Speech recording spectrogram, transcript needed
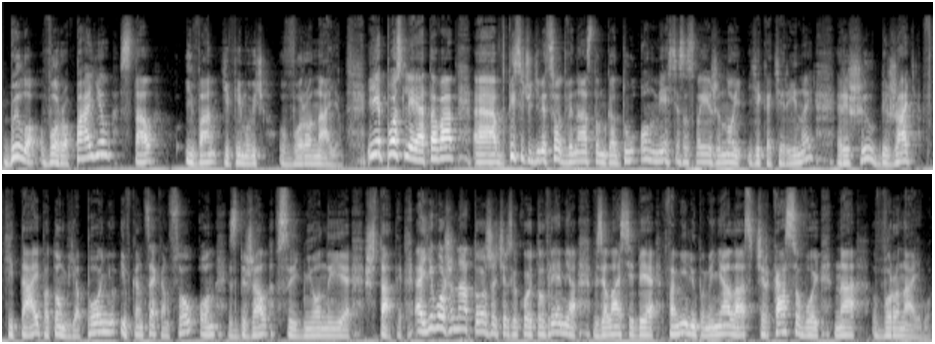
Было Воропаев, стал Иван Ефимович Воронаев. И после этого э, в 1912 году он вместе со своей женой Екатериной решил бежать в Китай, потом в Японию и в конце концов он сбежал в Соединенные Штаты. А его жена тоже через какое-то время взяла себе фамилию, поменяла с Черкасовой на Воронаеву.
